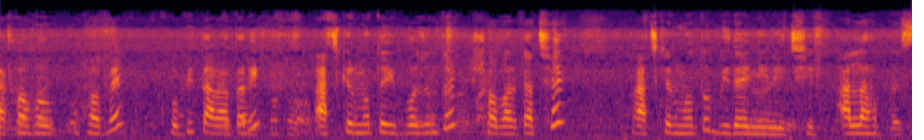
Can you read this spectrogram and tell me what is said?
দেখা হবে খুবই তাড়াতাড়ি। আজকের মতো এই পর্যন্ত সবার কাছে আজকের মতো বিদায় নিয়ে নিচ্ছি। আল্লাহ হাফেজ।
